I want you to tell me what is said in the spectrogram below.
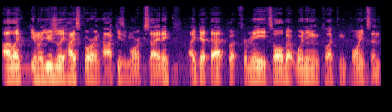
i like you know usually high scoring hockey is more exciting. I get that. But for me it's all about winning and collecting points. And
